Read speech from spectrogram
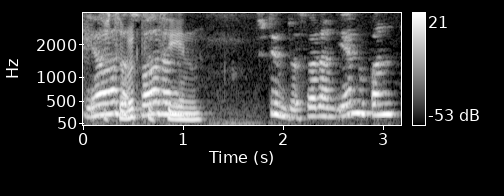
ja, sich zurückzuziehen. Dann, stimmt, das war dann irgendwann,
